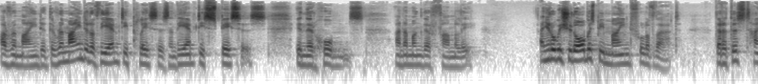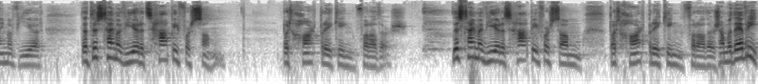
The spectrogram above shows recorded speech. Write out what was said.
are reminded. They're reminded of the empty places and the empty spaces in their homes and among their family. And you know, we should always be mindful of that. That at this time of year, that this time of year it's happy for some, but heartbreaking for others. This time of year is happy for some, but heartbreaking for others. And with every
